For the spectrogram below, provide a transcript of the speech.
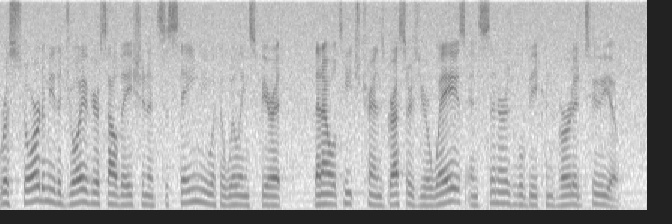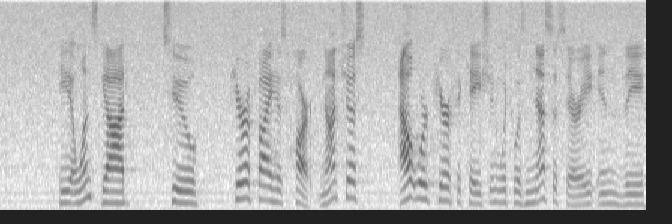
Restore to me the joy of your salvation and sustain me with a willing spirit. Then I will teach transgressors your ways, and sinners will be converted to you. He wants God to purify his heart, not just outward purification, which was necessary in the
